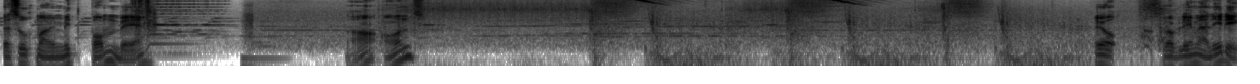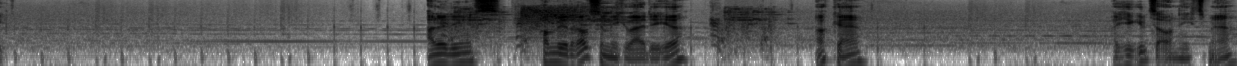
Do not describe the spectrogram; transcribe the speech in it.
Versuch mal mit Bombe. So, und? Jo, Problem erledigt. Allerdings kommen wir trotzdem nicht weiter hier. Okay. Aber hier gibt es auch nichts mehr.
